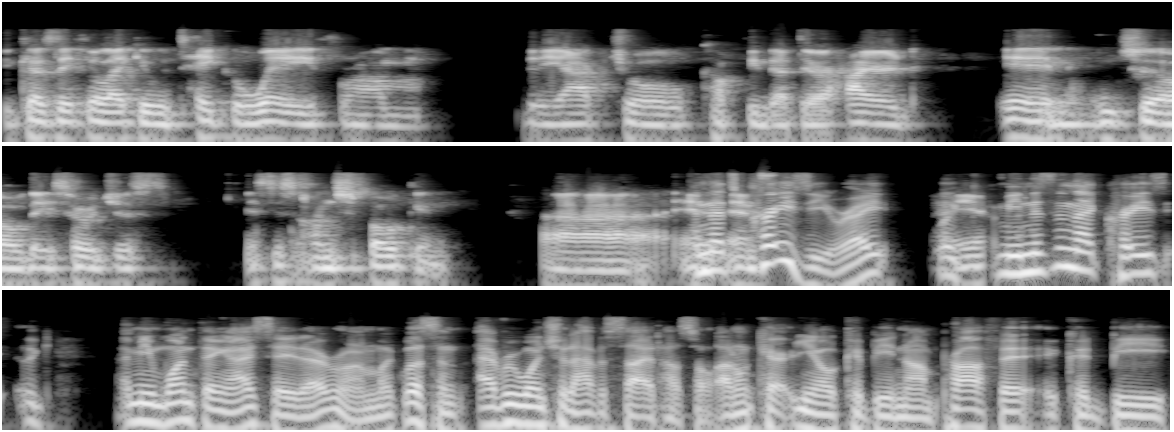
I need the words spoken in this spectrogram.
because they feel like it would take away from the actual company that they're hired in, and so they sort of just it's just unspoken. Uh, and, and, that's crazy, right? Like, Yeah. I mean, isn't that crazy? Like, I mean, one thing I say to everyone, I'm like, listen, everyone should have a side hustle. I don't care, you know, it could be a nonprofit, it could be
